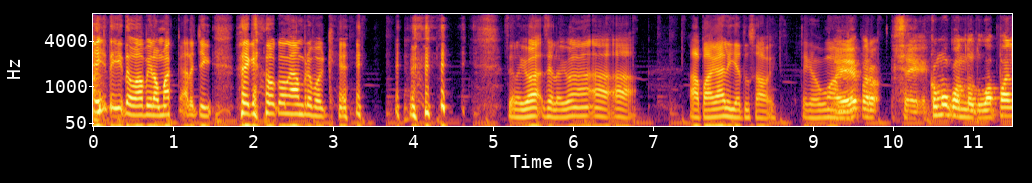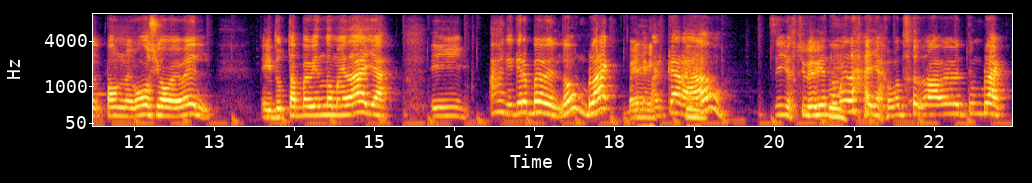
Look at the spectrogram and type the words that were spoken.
chiquitito, papi, lo más caro, chiqui- Se quedó con hambre porque se lo iba, se lo iban a, a, a- pagar y ya tú sabes. Se quedó con hambre. Eh, pero se- es como cuando tú vas para un negocio a beber y tú estás bebiendo medallas y, ah, ¿qué quieres beber? No, un black. Vete Eh, el carajo. Si yo estoy bebiendo medallas, ¿cómo tú vas a beberte un black?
